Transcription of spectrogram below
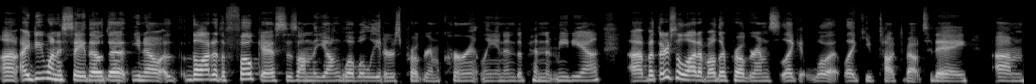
Uh, i do want to say though that you know a lot of the focus is on the young global leaders program currently in independent media uh, but there's a lot of other programs like like you've talked about today um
